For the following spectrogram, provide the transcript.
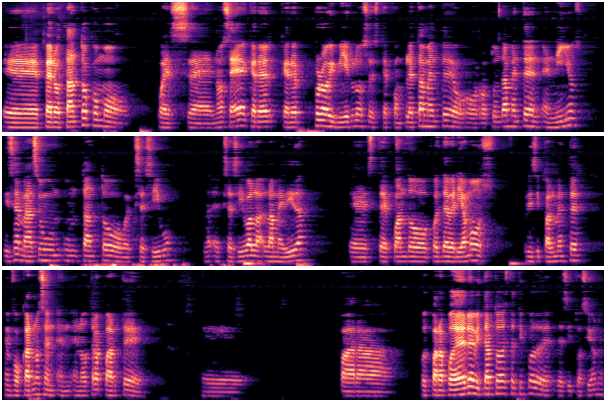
Eh, pero tanto como, pues, no sé, querer, querer prohibirlos este, completamente o, rotundamente en, en, niños, sí se me hace un, un tanto excesivo, excesiva la, la, medida, este, cuando pues deberíamos principalmente enfocarnos en, en, en otra parte eh, para, pues para poder evitar todo este tipo de, de, situaciones.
